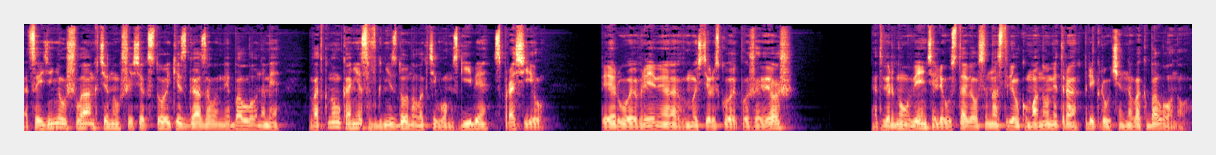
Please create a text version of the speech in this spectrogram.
отсоединил шланг, тянувшийся к стойке с газовыми баллонами, воткнул конец в гнездо на локтевом сгибе, спросил. «Первое время в мастерской поживешь?» Отвернул вентиль и уставился на стрелку манометра, прикрученного к баллону.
